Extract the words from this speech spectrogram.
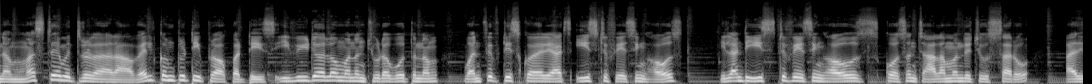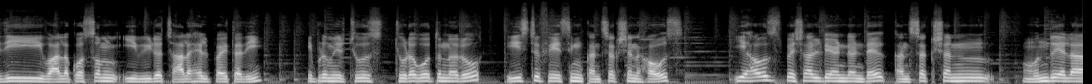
నమస్తే మిత్రులారా వెల్కమ్ టు టీ ప్రాపర్టీస్ ఈ వీడియోలో మనం చూడబోతున్నాం one fifty square yards east facing house. ఇలాంటి ఈస్ట్ ఫేసింగ్ హౌస్ కోసం చాలామంది చూస్తారు. అది వాళ్ళ కోసం ఈ వీడియో చాలా హెల్ప్ అవుతుంది ఇప్పుడు మీరు చూ చూడబోతున్నారు ఈస్ట్ ఫేసింగ్ కన్స్ట్రక్షన్ హౌస్. ఈ హౌస్ స్పెషాలిటీ ఏంటంటే కన్స్ట్రక్షన్ ముందు ఎలా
